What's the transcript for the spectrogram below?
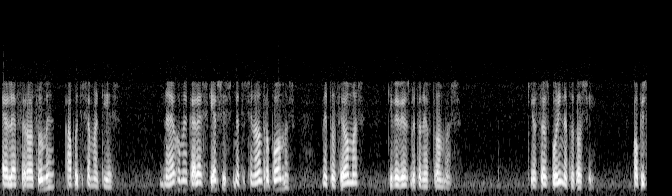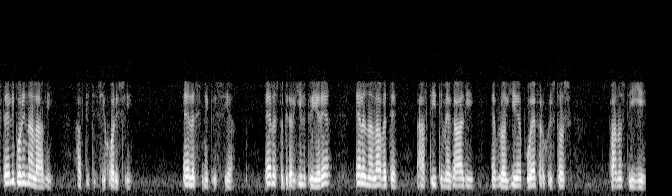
ελευθερωθούμε από τις αμαρτίες. Να έχουμε καλές σκέψεις με τον συνάνθρωπό μας, με τον Θεό μας και βεβαίως με τον εαυτό μας. Και ο Θεός μπορεί να το δώσει. Όποιος θέλει μπορεί να λάβει αυτή τη συγχώρηση. Έλα στην Εκκλησία. Έλα στο πιταρχήλι του ιερέα. Έλα να λάβετε αυτή τη μεγάλη ευλογία που έφερε ο Χριστός πάνω στη γη.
